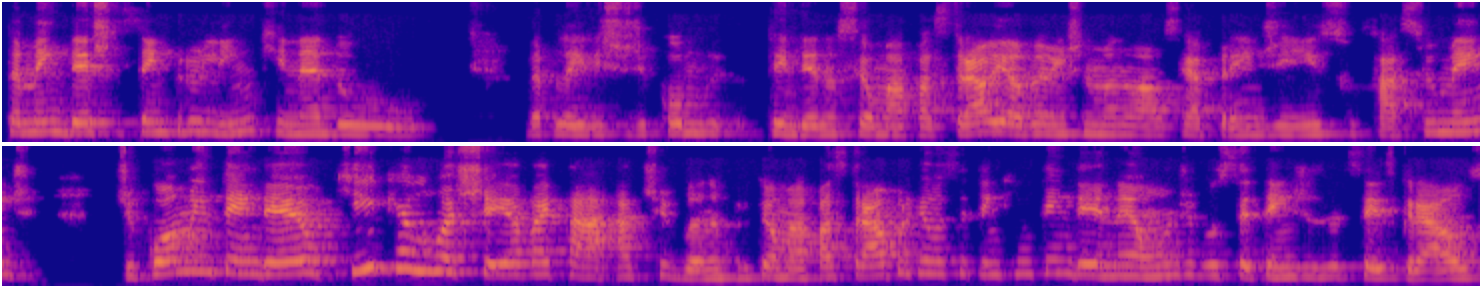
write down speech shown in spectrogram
Também deixo sempre o link, né, do, da playlist de como entender no seu mapa astral, e obviamente no manual você aprende isso facilmente, de como entender o que, que a lua cheia vai estar tá ativando para o teu mapa astral, porque você tem que entender né, onde você tem 16 graus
